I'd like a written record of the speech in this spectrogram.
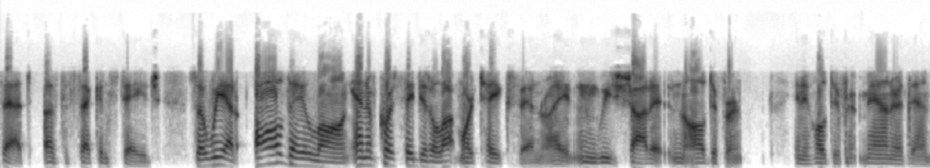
set of the second stage, so we had all day long, and of course they did a lot more takes then, right? And we shot it in all different in a whole different manner then.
